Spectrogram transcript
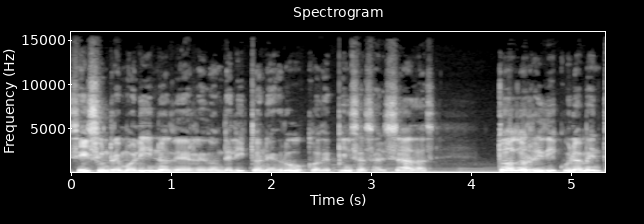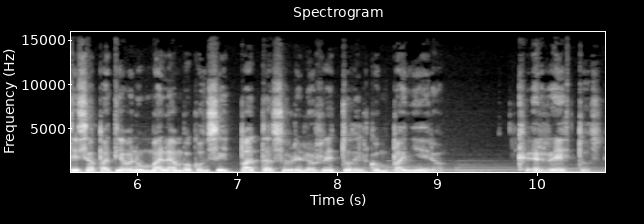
Se hizo un remolino de redondelitos negruzcos, de pinzas alzadas, Todos ridículamente zapateaban un malambo con seis patas sobre los restos del compañero. ¡Qué restos!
